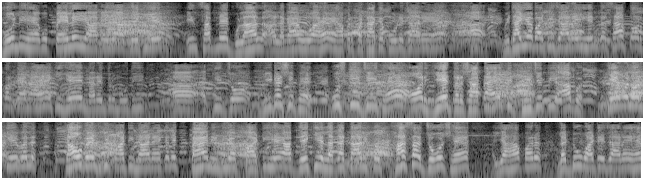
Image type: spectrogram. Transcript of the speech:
होली है वो पहले ही आ गई है। आप देखिए, इन सबने गुलाल लगाया हुआ है। यहाँ पर पटाखे फोड़े जा रहे हैं। मिठाइयाँ बांटी जा रही है। इनका साफ़ तौर पर कहना है कि ये नरेंद्र मोदी की जो लीडरशिप है, उसकी जीत है और ये दर्शाता है कि बीजेपी अब केवल और केवल काउ बेल्ट की पार्टी ना रहकर एक पैन इंडिया पार्टी है। आप देखिए, लगातार इनको खासा जोश है यहाँ पर लड्डू बांटे जा रहे हैं,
